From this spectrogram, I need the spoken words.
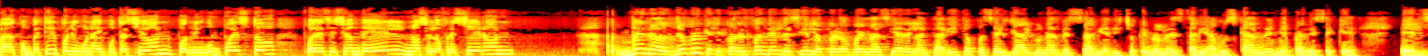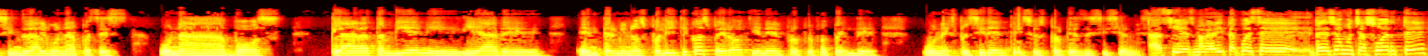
va a competir por ninguna diputación, por ningún puesto. Fue decisión de él, no se lo ofrecieron. Bueno, yo creo que le corresponde el decirlo, pero bueno, así adelantadito, pues él ya algunas veces había dicho que no lo estaría buscando y me parece que él sin duda alguna pues es una voz clara también y guía de en términos políticos, pero tiene el propio papel de un expresidente y sus propias decisiones. Así es, Margarita, pues eh, te deseo mucha suerte,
